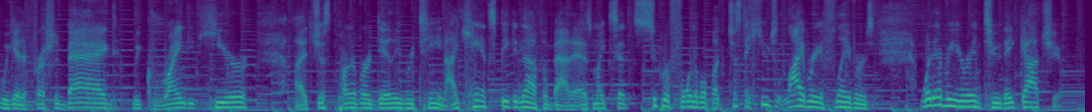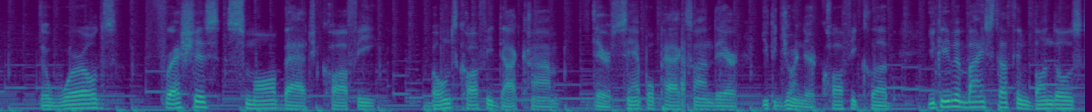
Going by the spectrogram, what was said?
we get it freshly bagged. We grind it here. Uh, it's just part of our daily routine. I can't speak enough about it. As Mike said, super affordable, but just a huge library of flavors. Whatever you're into, they got you. The world's freshest small batch coffee, bonescoffee.com. There's sample packs on there. You can join their coffee club. You can even buy stuff in bundles.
